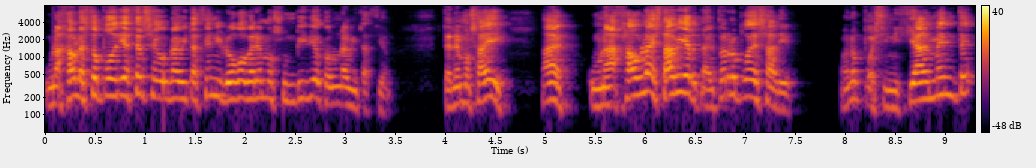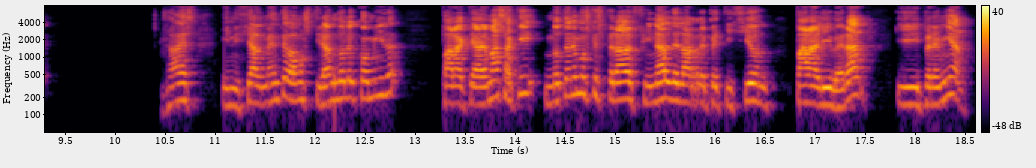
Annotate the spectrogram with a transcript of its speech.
una jaula. Esto podría hacerse con una habitación y luego veremos un vídeo con una habitación. Tenemos ahí, una jaula está abierta, el perro puede salir. Bueno, pues inicialmente, ¿sabes? Inicialmente vamos tirándole comida para que además aquí no tenemos que esperar al final de la repetición para liberar y premiar.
